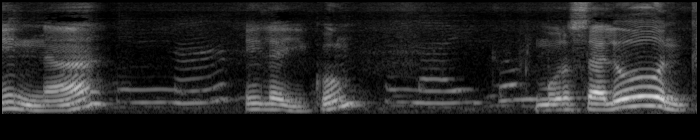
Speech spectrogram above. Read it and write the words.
إنا. إليكم. mursalun.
